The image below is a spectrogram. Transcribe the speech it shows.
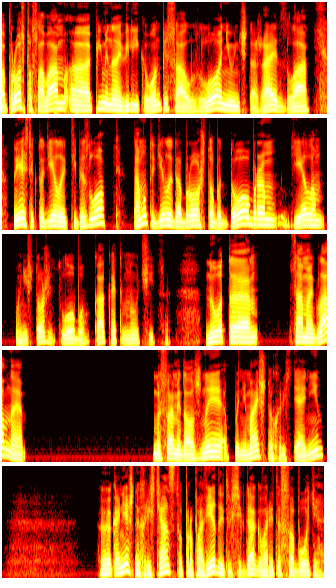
вопрос по словам э, Пимена Великого. Он писал, зло не уничтожает зла. Но если кто делает тебе зло, тому ты делай добро, чтобы добрым делом уничтожить злобу. Как этому научиться? Ну вот э, самое главное, мы с вами должны понимать, что христианин, э, конечно, христианство проповедует и всегда говорит о свободе.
